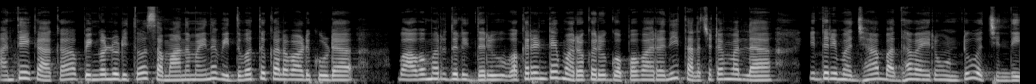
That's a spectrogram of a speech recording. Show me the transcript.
అంతేకాక పింగళుడితో సమానమైన విద్వత్తు కలవాడు కూడా బావమరుదులిద్దరూ ఒకరంటే మరొకరు గొప్పవారని తలచటం వల్ల ఇద్దరి మధ్య బద్ధవైరం ఉంటూ వచ్చింది.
